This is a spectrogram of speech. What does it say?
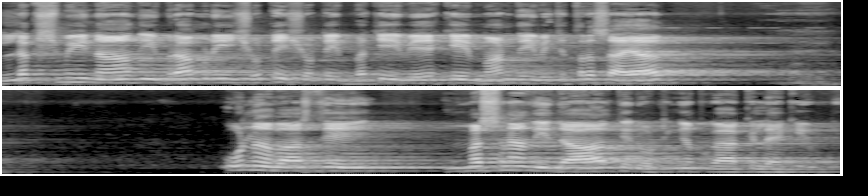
ਲక్ష్ਮੀ ਨਾਂ ਦੀ ਬ੍ਰਾਹਮਣੀ ਛੋਟੇ ਛੋਟੇ ਬੱਚੇ ਵੇਖ ਕੇ ਮਨ ਦੇ ਵਿੱਚ ਤਰਸ ਆਇਆ। ਉਹਨਾਂ ਵਾਸਤੇ ਮਸਰਾਂ ਦੀ ਦਾਲ ਤੇ ਰੋਟੀਆਂ ਪਕਾ ਕੇ ਲੈ ਕੇ ਆਉਂਦੀ।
